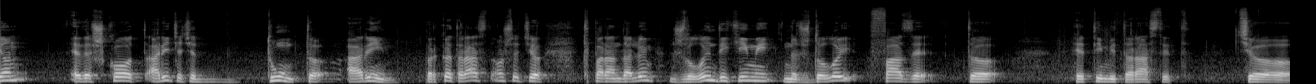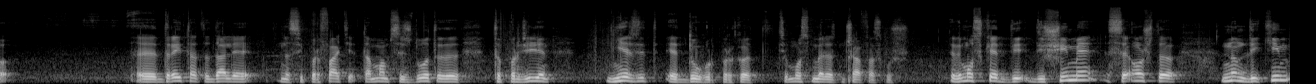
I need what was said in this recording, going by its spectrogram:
janë edhe shkohet arritja që duam të arrijmë për këtë rast është që të parandalojmë çdo lloj ndikimi në çdo lloj faze të hetimit të rastit që e drejta të dale në sipërfaqe tamam siç duhet edhe të përgjigjen njerëzit e duhur për këtë, që mos merret në qafë askush. Edhe mos ketë dyshime se është në ndikim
